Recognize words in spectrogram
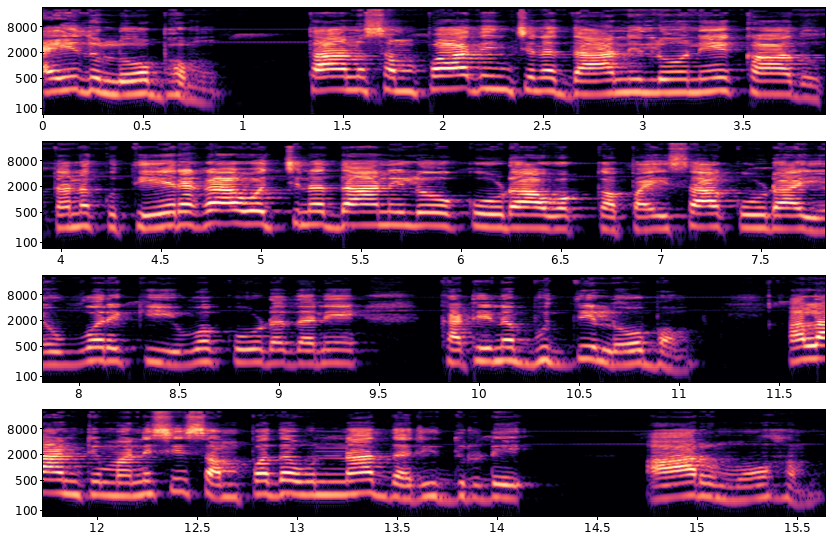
ఐదు లోభము. తాను సంపాదించిన దానిలోనే కాదు తనకు తీరగా వచ్చిన దానిలో కూడా ఒక్క పైసా కూడా ఎవ్వరికి ఇవ్వకూడదనే కఠిన బుద్ధి లోభం. అలాంటి మనిషి సంపద ఉన్నా దరిద్రుడే. ఆరు మోహం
